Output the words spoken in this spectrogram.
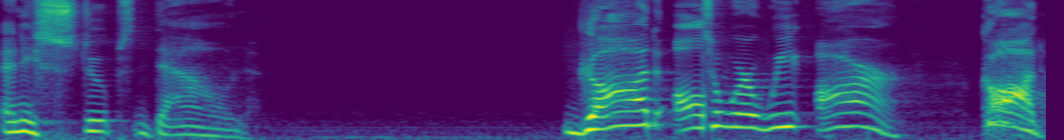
and he stoops down. God all to where we are. God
